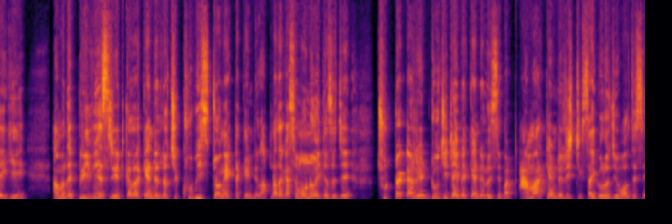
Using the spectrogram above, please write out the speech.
দেখি, আমাদের প্রিভিয়াস রেড কালার ক্যান্ডেলটা হচ্ছে খুবই স্ট্রং একটা ক্যান্ডেল আপনাদের কাছে মনে হইতেছে যে ছোট্ট একটা রেড ডুজি টাইপের ক্যান্ডেল হয়েছে বাট আমার ক্যান্ডেলিস্টিক সাইকোলজি বলতেছে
